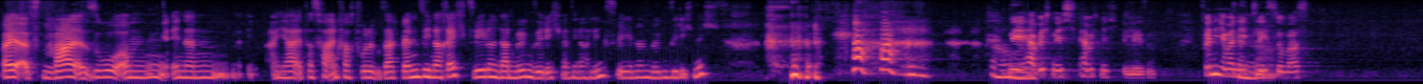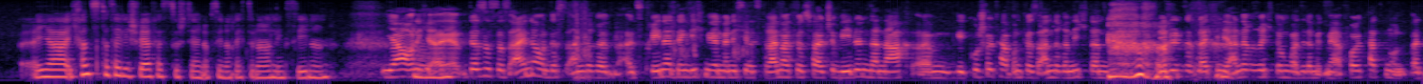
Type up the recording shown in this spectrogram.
weil es war so um, in einen, ja, etwas vereinfacht wurde gesagt, wenn sie nach rechts wählen, dann mögen sie dich, wenn sie nach links wählen, mögen sie dich nicht. nee, habe ich nicht, habe ich nicht gelesen. Finde ich aber genau. niedlich, sowas. Ja, ich fand es tatsächlich schwer festzustellen, ob sie nach rechts oder nach links wedeln. Ja, und ich, äh, das ist das eine. Und das andere, als Trainer denke ich mir, wenn ich sie jetzt dreimal fürs falsche Wedeln danach ähm, gekuschelt habe und fürs andere nicht, dann wedeln sie vielleicht in die andere Richtung, weil sie damit mehr Erfolg hatten und weil,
